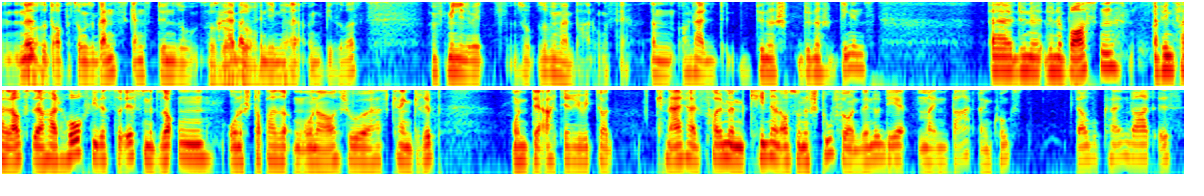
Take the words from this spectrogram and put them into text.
ne, so. so. draufgezogen, so ganz, ganz dünn, so, So, so, halber so, Zentimeter, irgendwie sowas. Fünf Millimeter, so, so wie mein Bad ungefähr. Ähm, und halt dünne, dünne Dingens, äh, dünne, dünne Borsten. Auf jeden Fall laufst du halt hoch, wie das so ist, mit Socken, ohne Stoppersocken, ohne Hausschuhe, hast keinen Grip. Und der achtjährige Viktor knallt halt voll mit dem Kindern auf so eine Stufe. Und wenn du dir meinen Bart anguckst, da wo kein Bart ist,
